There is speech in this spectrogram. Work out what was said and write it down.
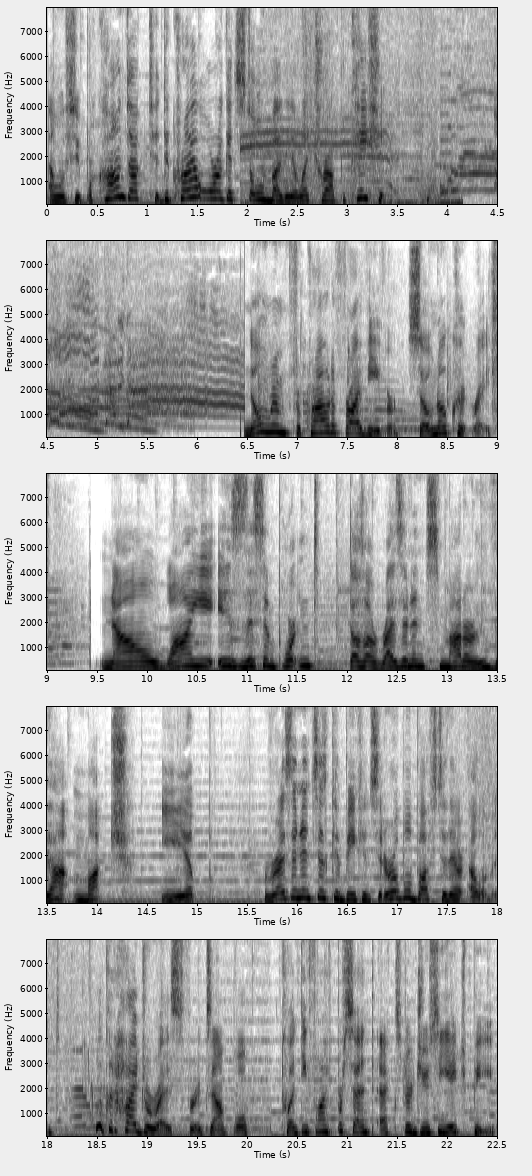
And with Superconduct, the Cryo Aura gets stolen by the Electro application. No room for Cryo to thrive either, so no crit rate. Now, why is this important? Does a resonance matter that much? Yep. Resonances can be considerable buffs to their element. Look at Hydro-Res, for example. 25% extra juicy HP.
